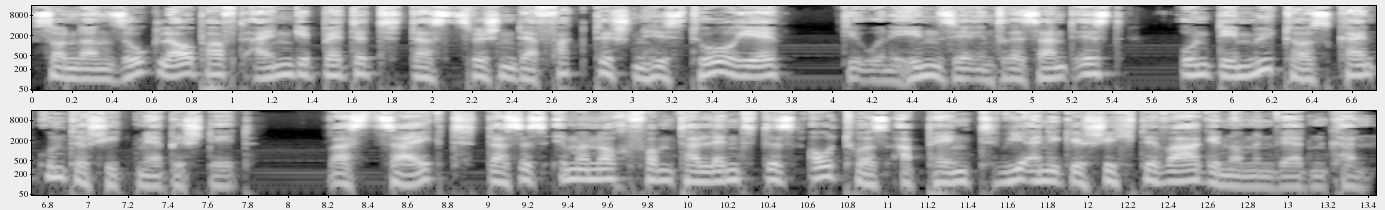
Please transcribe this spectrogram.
sondern so glaubhaft eingebettet, dass zwischen der faktischen Historie, die ohnehin sehr interessant ist, und dem Mythos kein Unterschied mehr besteht, was zeigt, dass es immer noch vom Talent des Autors abhängt, wie eine Geschichte wahrgenommen werden kann.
